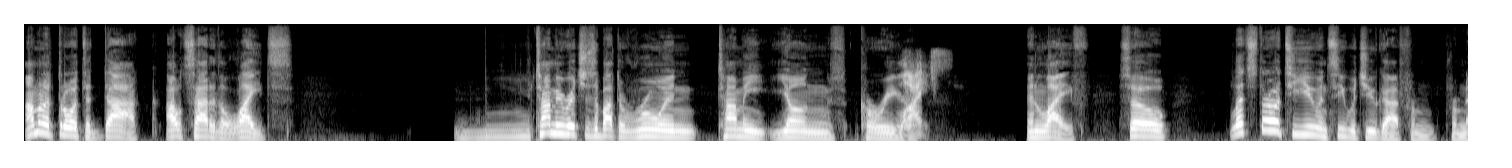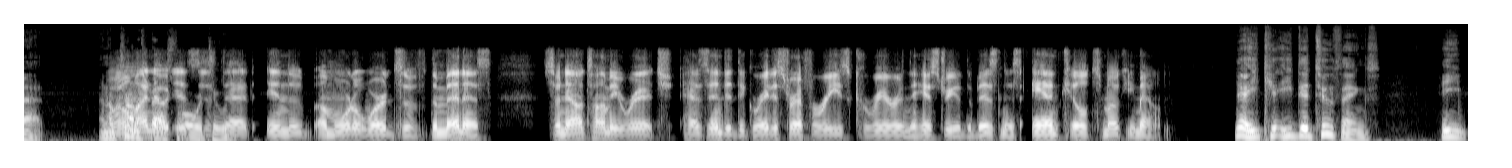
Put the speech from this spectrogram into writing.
I'm gonna throw it to Doc outside of the lights. Tommy Rich is about to ruin Tommy Young's career Life. and life. So let's throw it to you and see what you got from from that. And I'm well, my to note is, is that in the immortal words of the Menace, so now Tommy Rich has ended the greatest referee's career in the history of the business and killed Smoky Mountain. Yeah, he he did two things. He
